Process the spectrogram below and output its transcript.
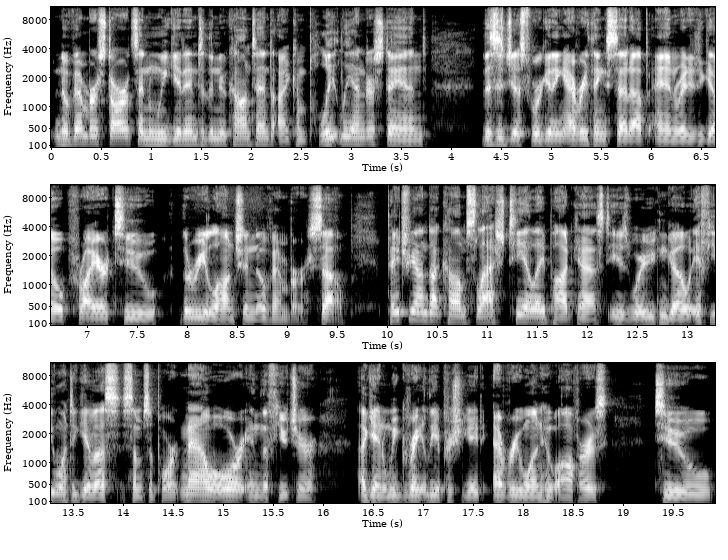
November starts and we get into the new content, I completely understand. This is just we're getting everything set up and ready to go prior to the relaunch in November. So patreon.com slash TLA podcast is where you can go if you want to give us some support now or in the future. Again, we greatly appreciate everyone who offers to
